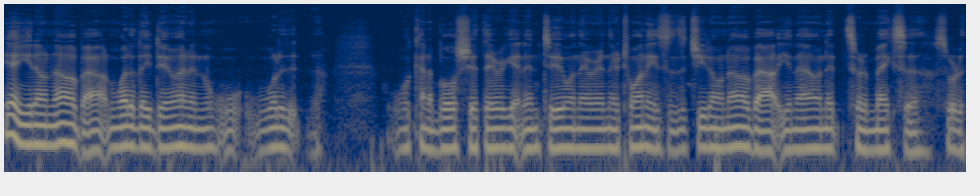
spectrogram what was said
yeah, you don't know about and what are they doing and wh- what is it, what kind of bullshit they were getting into when they were in their twenties that you don't know about, you know, and it sort of makes a sort of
